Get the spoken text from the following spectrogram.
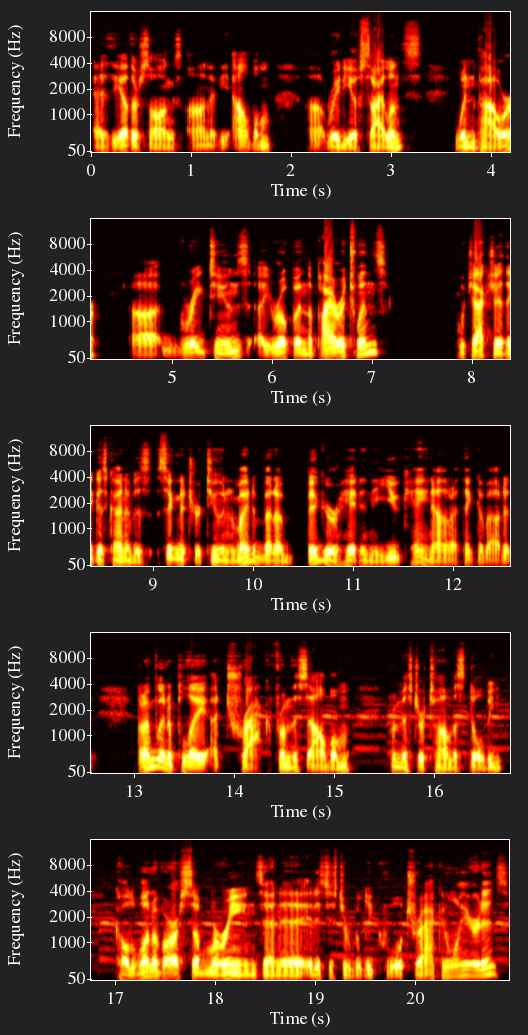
as the other songs on the album uh, Radio Silence, Wind Power, uh, great tunes, uh, Europa and the Pirate Twins, which actually I think is kind of his signature tune and might have been a bigger hit in the UK now that I think about it. But I'm going to play a track from this album from Mr. Thomas Dolby called One of Our Submarines, and uh, it is just a really cool track, and well, here it is.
